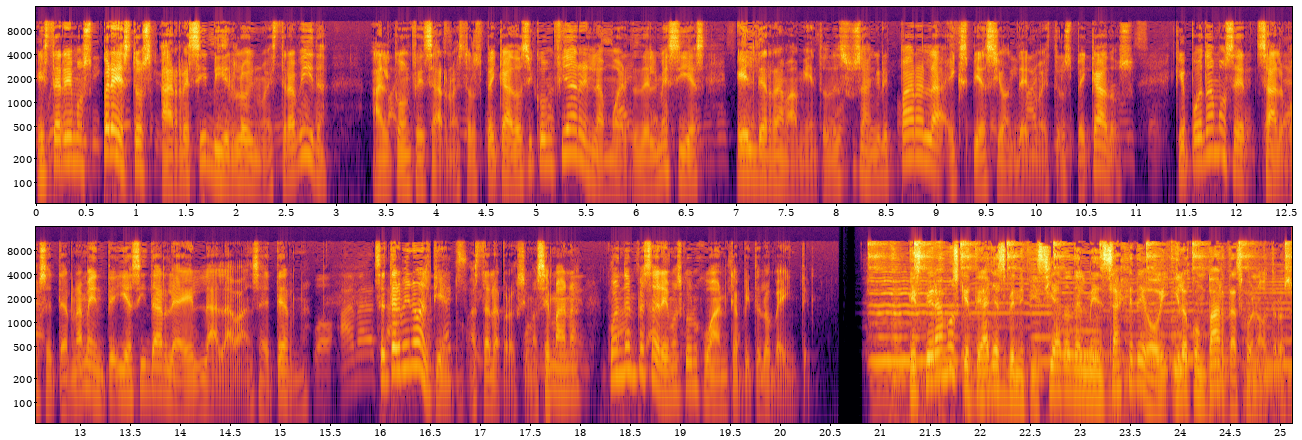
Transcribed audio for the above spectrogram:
estaremos prestos a recibirlo en nuestra vida, al confesar nuestros pecados y confiar en la muerte del Mesías, el derramamiento de su sangre para la expiación de nuestros pecados, que podamos ser salvos eternamente y así darle a Él la alabanza eterna. Se terminó el tiempo. Hasta la próxima semana, cuando empezaremos con Juan capítulo 20. Esperamos que te hayas beneficiado del mensaje de hoy y lo compartas con otros.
